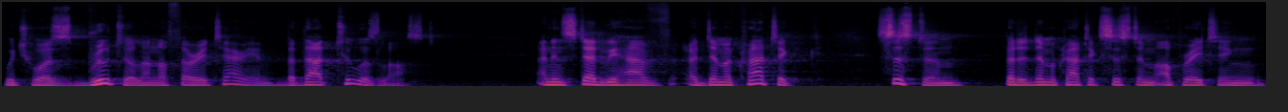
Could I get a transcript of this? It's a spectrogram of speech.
which was brutal and authoritarian, but that too was lost. And instead, we have a democratic system, but a democratic system operating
